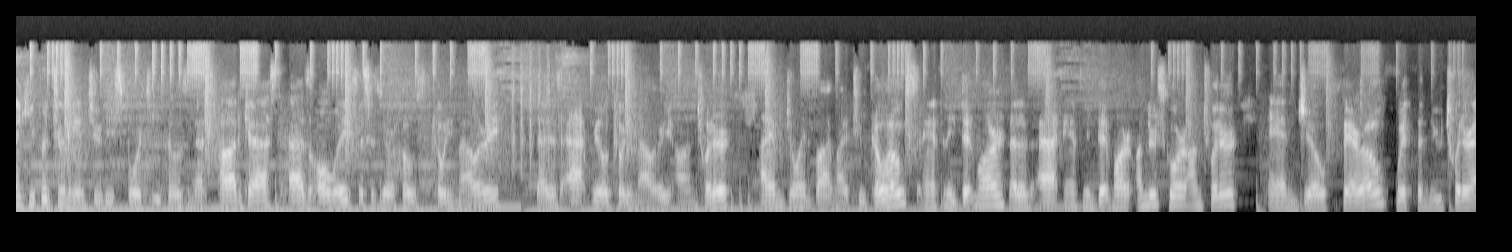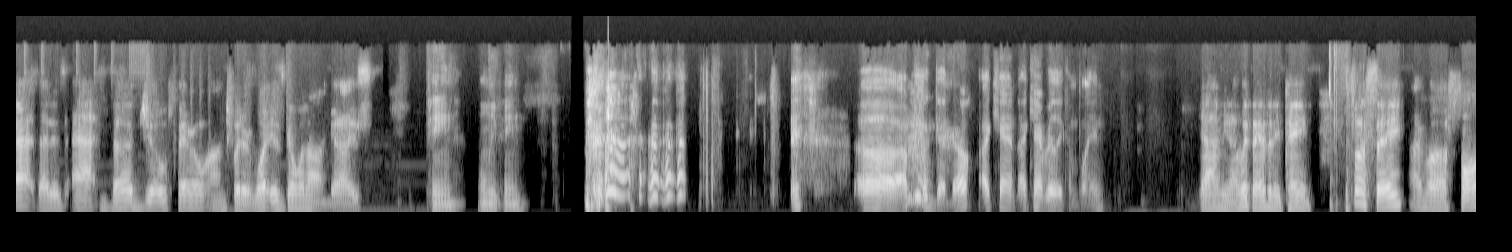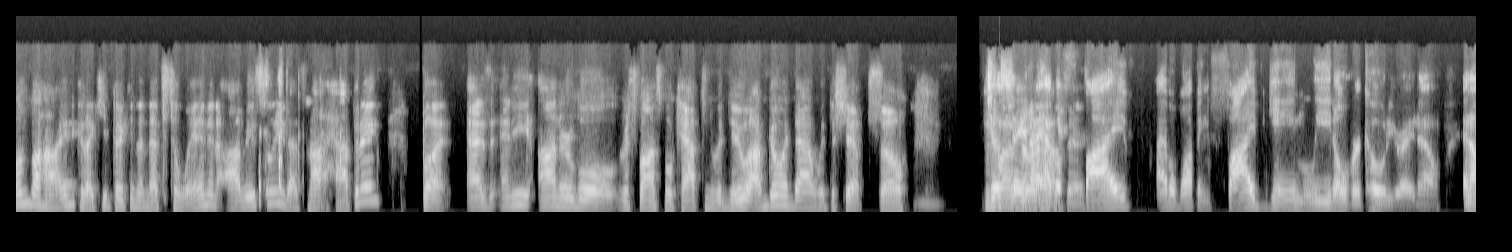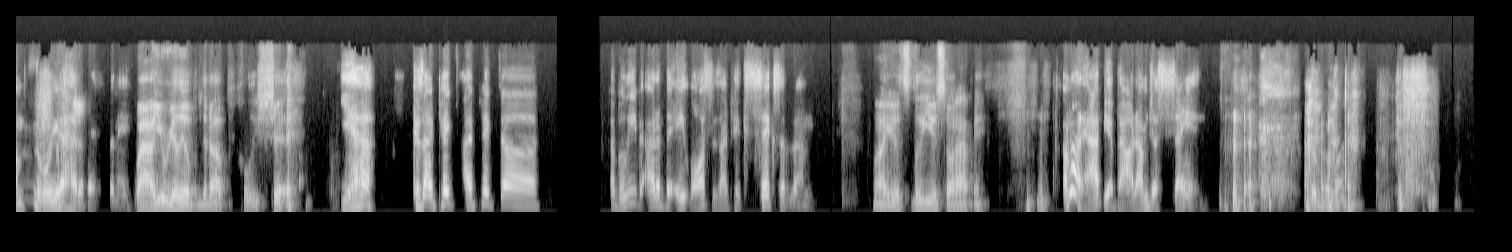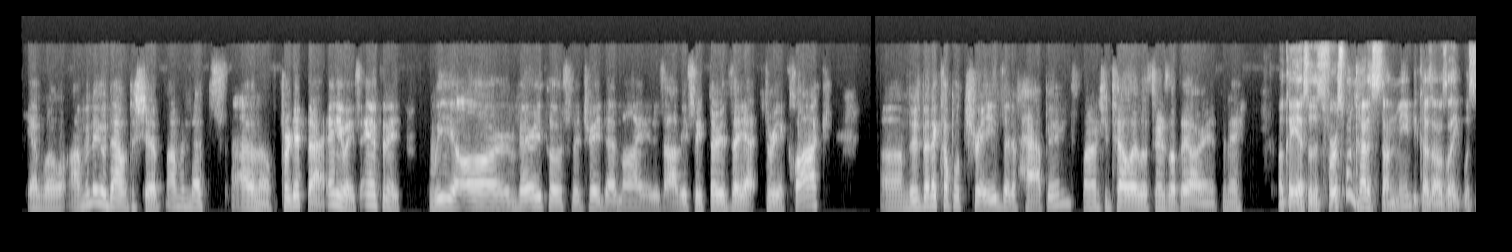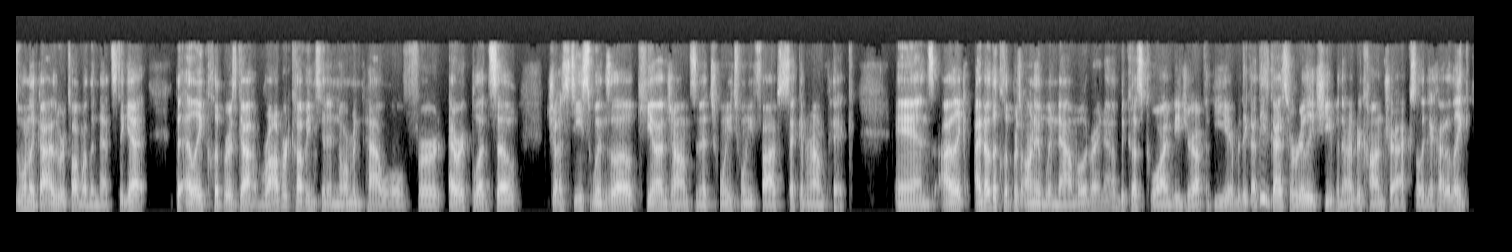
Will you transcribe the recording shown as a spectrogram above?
Thank you for tuning into the Sports Ethos Nets podcast. As always, this is your host, Cody Mallory. That is at Real Cody Mallory on Twitter. I am joined by my two co-hosts, Anthony Ditmar, that is at Anthony Ditmar underscore on Twitter, and Joe Farrow with the new Twitter at that is at the Joe Farrow on Twitter. What is going on, guys? Pain, only pain. Uh, I'm doing good though. I can't. I can't really complain. Yeah, I mean, I'm with Anthony Payne. I Just want to say I'm uh, falling behind because I keep picking the Nets to win, and obviously that's not happening. But as any honorable, responsible captain would do, I'm going down with the ship. So just, just saying, I have a there. five. I have a whopping five game lead over Cody right now, and I'm three ahead of Anthony. Wow, you really opened it up. Holy shit. Yeah, because I picked I picked uh I believe out of the eight losses I picked six of them. Wow, you look you so happy. I'm not happy about it. I'm just saying. yeah, well, I'm gonna go down with the ship. I'm a Nets. I don't know. Forget that. Anyways, Anthony, we are very close to the trade deadline. It is obviously Thursday at three o'clock. Um, there's been a couple trades that have happened. Why don't you tell our listeners what they are, Anthony? Okay, yeah. So this first one kind of stunned me because I was like, this is one of the guys we were talking about the Nets to get. The LA Clippers got Robert Covington and Norman Powell for Eric Bledsoe, Justice Winslow, Keon Johnson, a 2025 second round pick. And I like, I know the Clippers aren't in win now mode right now because Kawhi and PG are up at the year, but they got these guys for really cheap and they're under contract. So like, I kind of like,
